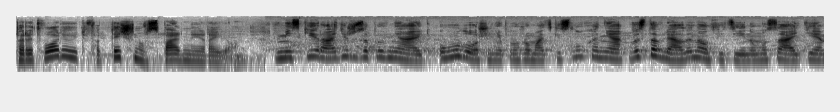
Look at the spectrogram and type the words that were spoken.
перетворюють фактично в спальний район. В міській раді ж запевняють, оголошення про громадські слухання виставляли на офіційному сайті.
